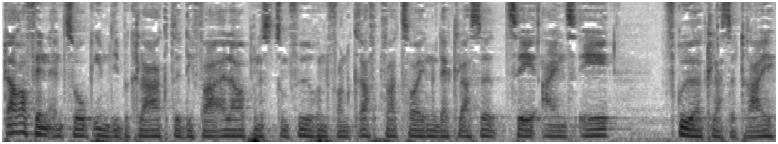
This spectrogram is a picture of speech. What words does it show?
Daraufhin entzog ihm die Beklagte die Fahrerlaubnis zum Führen von Kraftfahrzeugen der Klasse C1e (früher Klasse 3).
